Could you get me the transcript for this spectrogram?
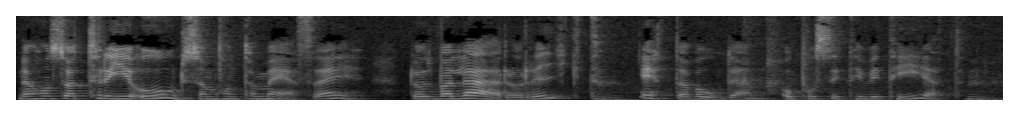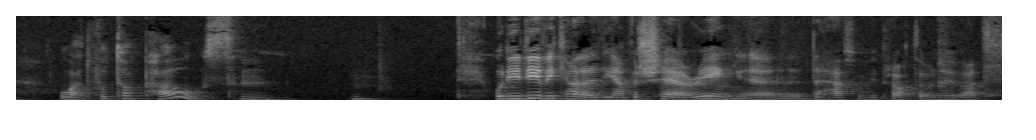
när hon sa tre ord som hon tar med sig, då var lärorikt ett av orden och positivitet. Och att få ta paus. Mm. Mm. Och det är det vi kallar lite grann för sharing, eh, det här som vi pratar om nu, att,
